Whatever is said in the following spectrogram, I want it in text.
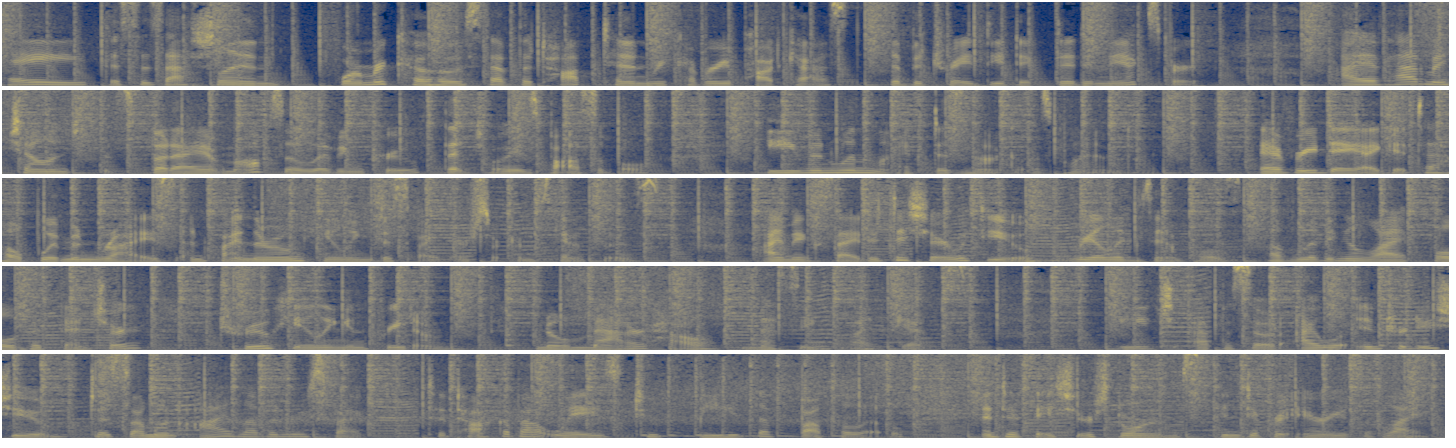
Hey, this is Ashlyn, former co host of the top 10 recovery podcast, The Betrayed, the Addicted, and the Expert. I have had my challenges, but I am also living proof that joy is possible, even when life does not go as planned. Every day, I get to help women rise and find their own healing despite their circumstances. I'm excited to share with you real examples of living a life full of adventure, true healing, and freedom, no matter how messy life gets. Each episode, I will introduce you to someone I love and respect to talk about ways to be the buffalo and to face your storms in different areas of life.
